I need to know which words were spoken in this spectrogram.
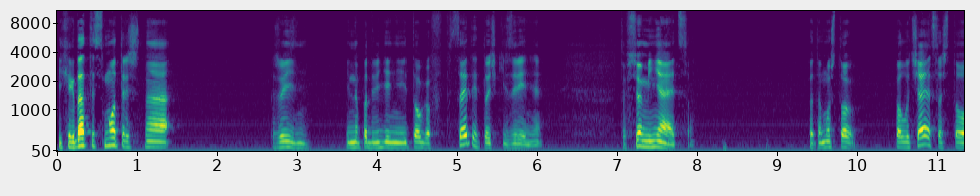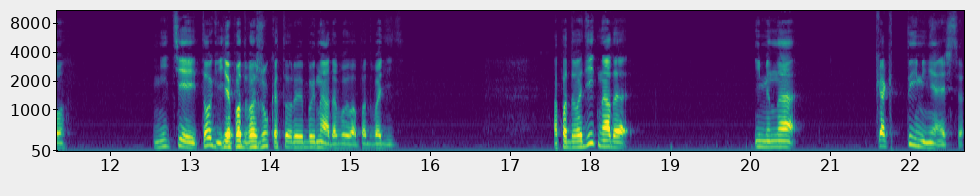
И когда ты смотришь на жизнь и на подведение итогов с этой точки зрения – то все меняется. Потому что получается, что не те итоги я подвожу, которые бы надо было подводить. А подводить надо именно как ты меняешься.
